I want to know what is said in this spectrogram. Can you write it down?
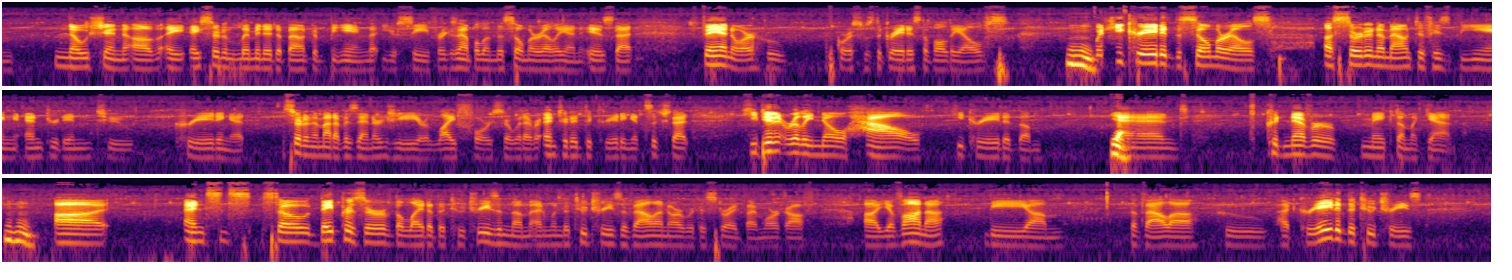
notion of a, a certain limited amount of being that you see, for example, in the Silmarillion, is that Feanor, who of course was the greatest of all the elves, mm. when he created the Silmarils, a certain amount of his being entered into creating it. A certain amount of his energy or life force or whatever entered into creating it, such that he didn't really know how he created them. Yeah. And could never make them again. Mm-hmm. Uh, and since so they preserved the light of the two trees in them, and when the two trees of Valinor were destroyed by Morgoth, uh, Yavanna, the um, the Vala who had created the two trees,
